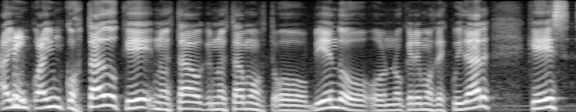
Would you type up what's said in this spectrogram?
hay, un, hay un costado que no, está, que no estamos viendo o, no queremos descuidar, que es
